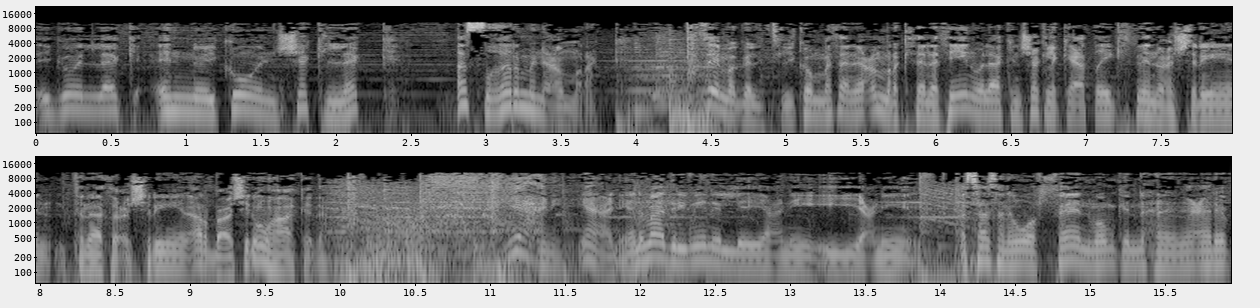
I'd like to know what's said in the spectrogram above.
يقول لك إنه يكون شكلك أصغر من عمرك. زي ما قلت لكم مثلا عمرك 30 ولكن شكلك يعطيك 22 23 24 وهكذا. يعني يعني أنا ما أدري مين اللي يعني يعني أساسا هو فين ممكن نحن نعرف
